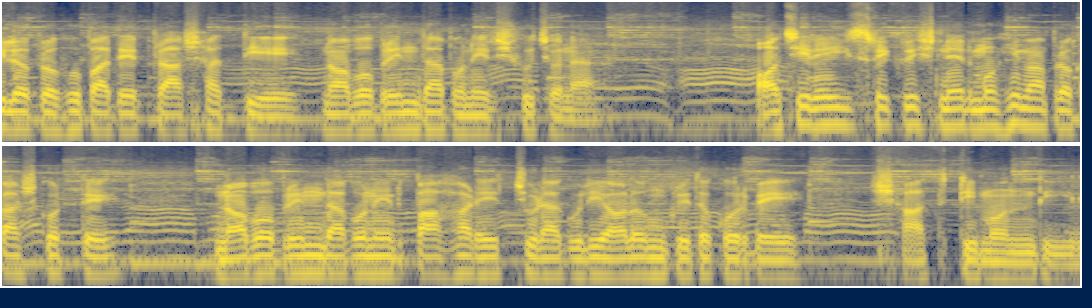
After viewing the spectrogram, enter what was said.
শ্রীল প্রভুপাদের প্রাসাদ দিয়ে নববৃন্দাবনের সূচনা। অচিরেই শ্রীকৃষ্ণের মহিমা প্রকাশ করতে নববৃন্দাবনের পাহাড়ের চূড়াগুলি অলঙ্কৃত করবে সাতটি মন্দির.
